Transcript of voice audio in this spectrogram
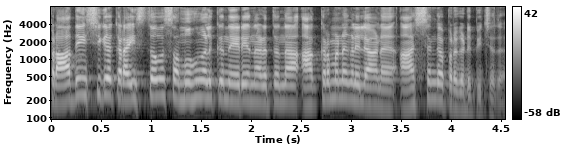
പ്രാദേശിക ക്രൈസ്തവ സമൂഹങ്ങൾക്ക് നേരെ നടത്തുന്ന ആക്രമണങ്ങളിലാണ് ആശങ്ക പ്രകടിപ്പിച്ചത്.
